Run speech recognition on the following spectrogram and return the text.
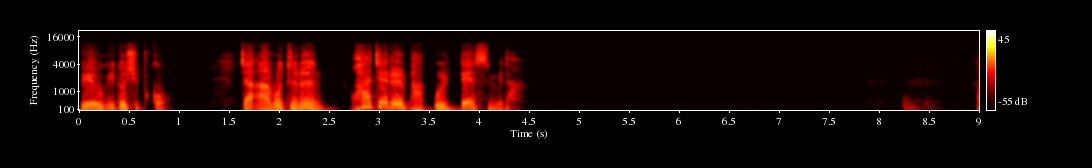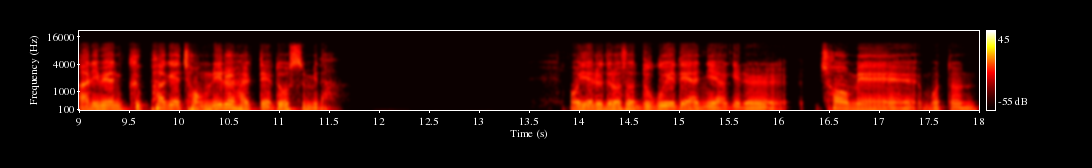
외우기도 쉽고. 자, 아무튼은 화제를 바꿀 때 씁니다. 아니면 급하게 정리를 할 때도 씁니다. 어, 예를 들어서 누구에 대한 이야기를 처음에 뭐 어떤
